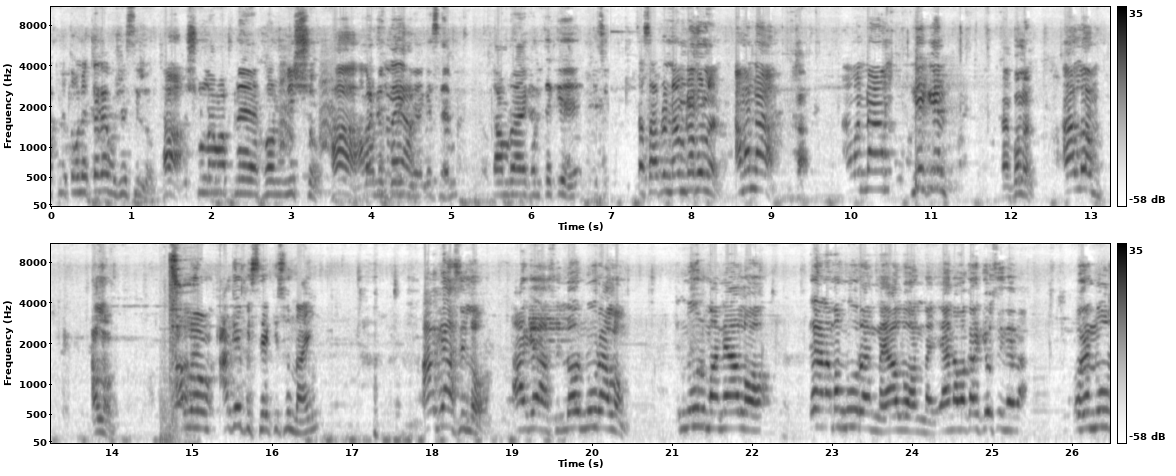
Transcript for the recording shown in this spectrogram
আপনি তো অনেক টাকা বসেছিল। হ্যাঁ। শুনলাম আপনি এখন নিঃস্ব। হ্যাঁ, আমার গরিব হয়ে গেছেন। তা আমরা এখান থেকে কিছু চাচা আপনার নামটা বলেন আমার নাম? হ্যাঁ। আমার নাম লিখেন। হ্যাঁ বলেন। আলম। আলম। আলম আগে পিছে কিছু নাই। আগে আসিল আগে আসিল নূর আলম। নূর মানে আলো। এখন আমার নূর আর নাই আলো আর নাই। এখন আমাকে আর কেউ চিনে না। ওকে নূর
